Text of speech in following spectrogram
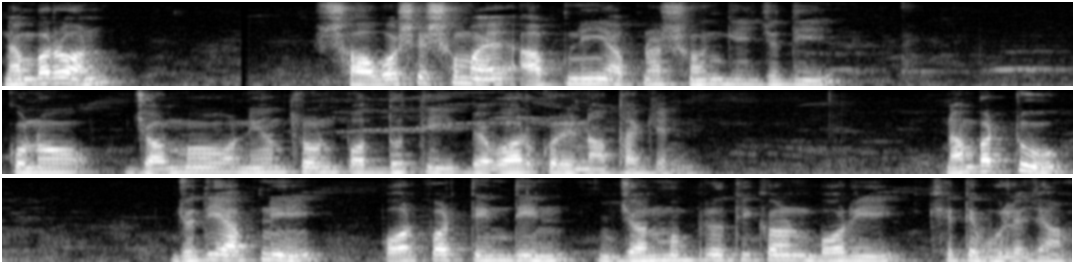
নাম্বার ওয়ান সহবাসের সময় আপনি আপনার সঙ্গী যদি কোনো জন্ম নিয়ন্ত্রণ পদ্ধতি ব্যবহার করে না থাকেন। নাম্বার টু যদি আপনি পরপর তিন দিন জন্মবিরতিকরণ বড়ি খেতে ভুলে যান।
